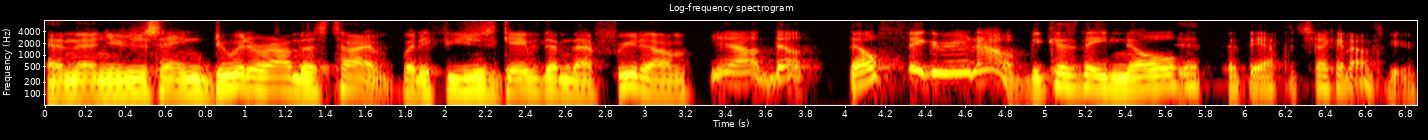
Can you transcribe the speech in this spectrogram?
and then you're just saying do it around this time. But if you just gave them that freedom, yeah, they'll they'll figure it out because they know that they have to check it out to you.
